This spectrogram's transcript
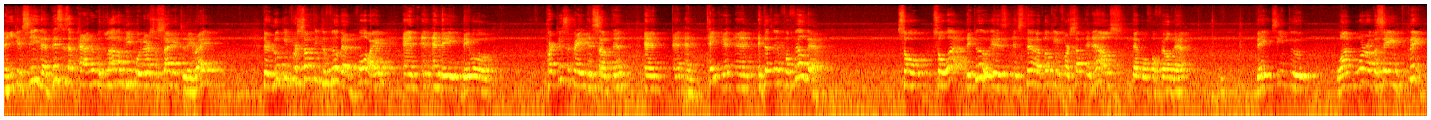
And you can see that this is a pattern with a lot of people in our society today, right? They're looking for something to fill that void, and, and, and they, they will participate in something and, and, and take it, and it doesn't fulfill them. So, so what they do is instead of looking for something else that will fulfill them, they seem to want more of the same thing.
